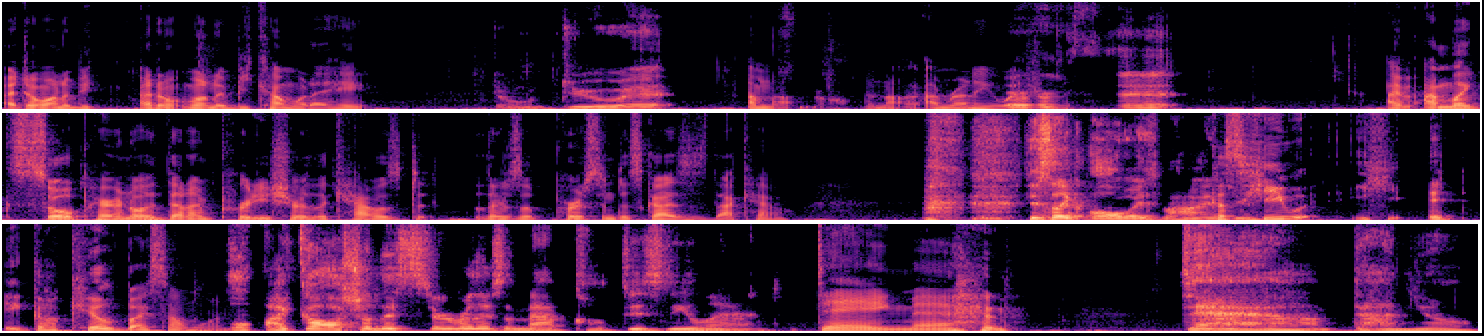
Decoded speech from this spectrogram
I don't want to be. I don't want to become what I hate. Don't do it. I'm not. No. I'm not. I'm running away from it. It. I'm. I'm like so paranoid that I'm pretty sure the cow is. There's a person disguised as that cow. Just like always behind Because he, he, it, it got killed by someone. Oh my gosh, on this server there's a map called Disneyland. Dang man. Damn, Daniel.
